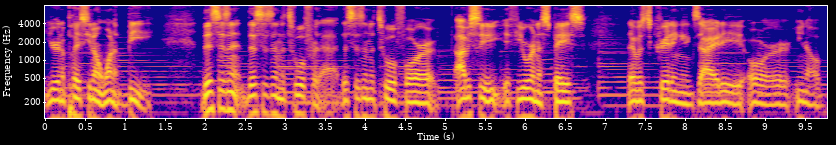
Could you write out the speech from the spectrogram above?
you're in a place you don't want to be. This isn't this isn't a tool for that. This isn't a tool for obviously if you were in a space that was creating anxiety or you know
